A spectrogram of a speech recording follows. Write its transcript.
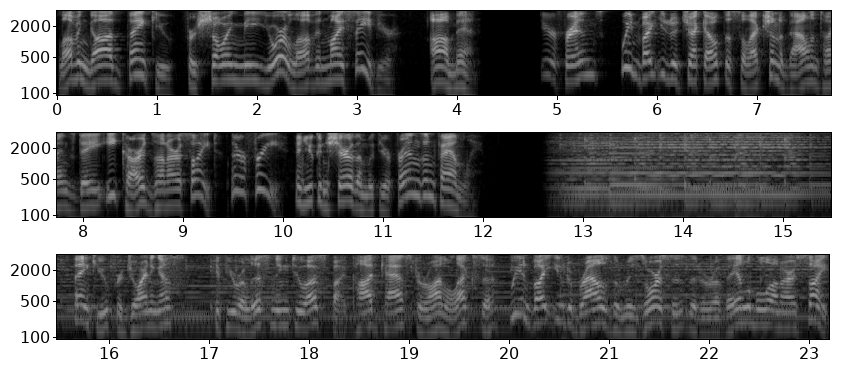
Loving God, thank you for showing me your love in my Savior. Amen. Dear friends, we invite you to check out the selection of Valentine's Day e cards on our site. They're free, and you can share them with your friends and family. Thank you for joining us. If you are listening to us by podcast or on Alexa, we invite you to browse the resources that are available on our site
